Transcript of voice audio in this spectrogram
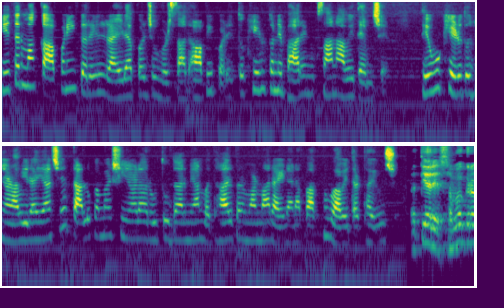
ખેતરમાં કાપણી કરેલ રાયડા પર જો વરસાદ આવી પડે તો ખેડૂતોને ભારે નુકસાન આવે તેમ છે. તેવું ખેડૂતો જણાવી રહ્યા છે. તાલુકામાં શિયાળા ઋતુ દરમિયાન વધારે પ્રમાણમાં રાયડાના પાકનું વાવેતર થયું છે. અત્યારે સમગ્ર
